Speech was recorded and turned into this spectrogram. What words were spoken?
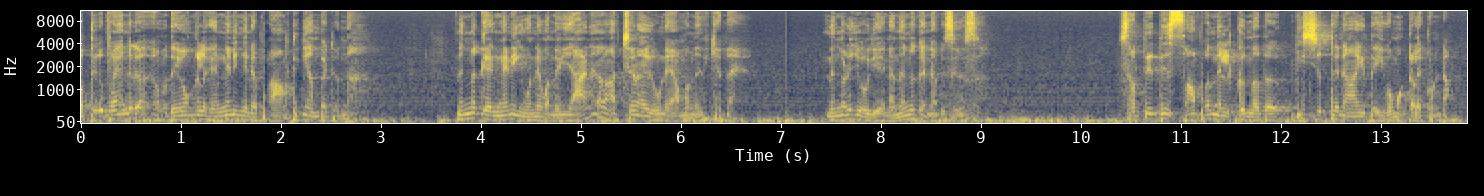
ഒത്തിരി ഭയങ്കര ദൈവങ്ങൾക്ക് എങ്ങനെ ഇങ്ങനെ പ്രാർത്ഥിക്കാൻ പറ്റുന്ന? നിങ്ങൾക്ക് എങ്ങനെ ഇങ്ങനെ വന്നിരിക്കും ഞാൻ അച്ഛനായതുകൊണ്ട് ഞാൻ വന്നിരിക്കുന്നത്. നിങ്ങളുടെ ജോലി തന്നെ നിങ്ങൾക്ക് തന്നെ ബിസിനസ് സത്യത്തിൽ സഭ നിൽക്കുന്നത് വിശുദ്ധനായ ദൈവമക്കളെ കൊണ്ടാണ്.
